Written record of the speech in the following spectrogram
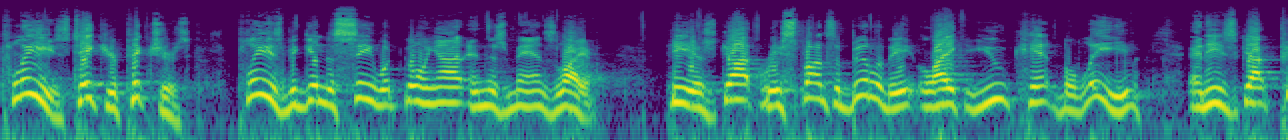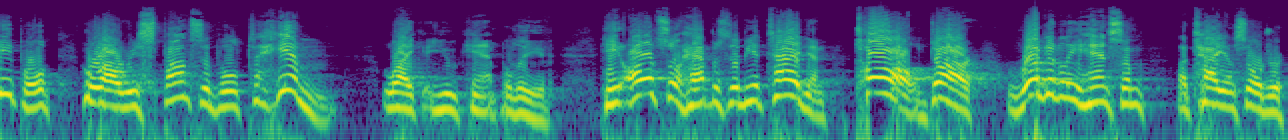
Please take your pictures. Please begin to see what's going on in this man's life. He has got responsibility like you can't believe, and he's got people who are responsible to him like you can't believe. He also happens to be Italian, tall, dark, ruggedly handsome, Italian soldier,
